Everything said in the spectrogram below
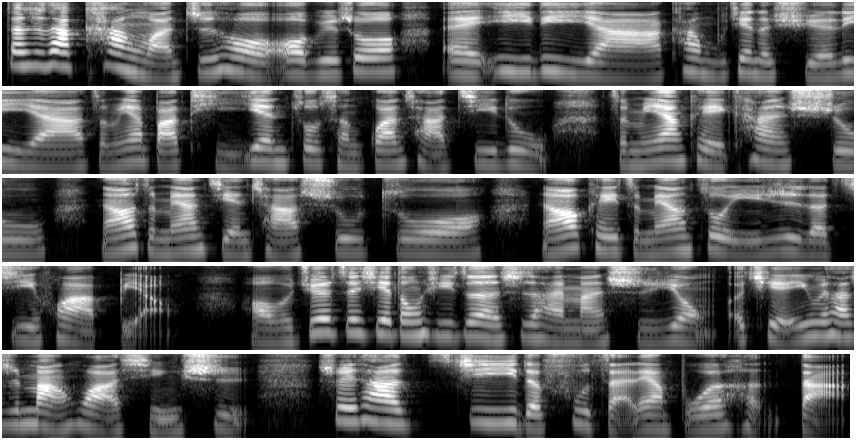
但是他看完之后，哦，比如说，诶，毅力呀，看不见的学历呀，怎么样把体验做成观察记录，怎么样可以看书，然后怎么样检查书桌，然后可以怎么样做一日的计划表。好，我觉得这些东西真的是还蛮实用，而且因为它是漫画形式，所以它的记忆的负载量不会很大，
